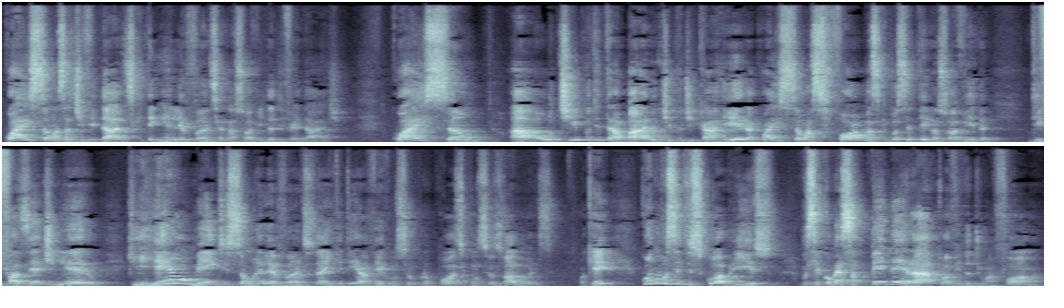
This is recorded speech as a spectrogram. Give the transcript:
Quais são as atividades que têm relevância na sua vida de verdade? Quais são a, o tipo de trabalho, o tipo de carreira, quais são as formas que você tem na sua vida de fazer dinheiro que realmente são relevantes aí, que tem a ver com o seu propósito, com seus valores, ok? Quando você descobre isso, você começa a peneirar a tua vida de uma forma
